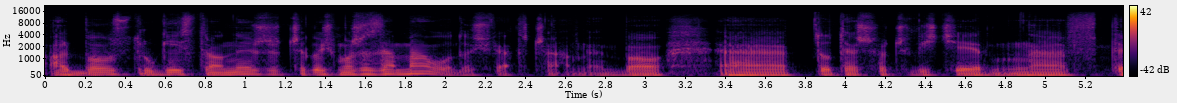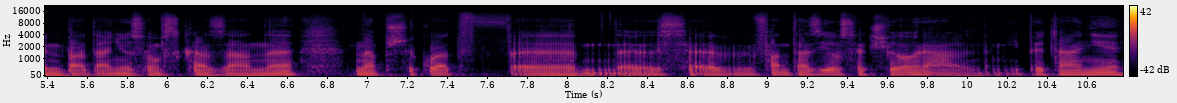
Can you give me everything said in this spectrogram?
albo z drugiej strony, że czegoś może za mało doświadczamy, bo e, tu też oczywiście w tym badaniu są wskazane na przykład fantazje o seksie oralnym i pytanie,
